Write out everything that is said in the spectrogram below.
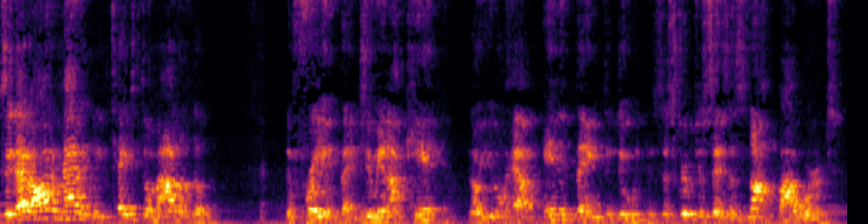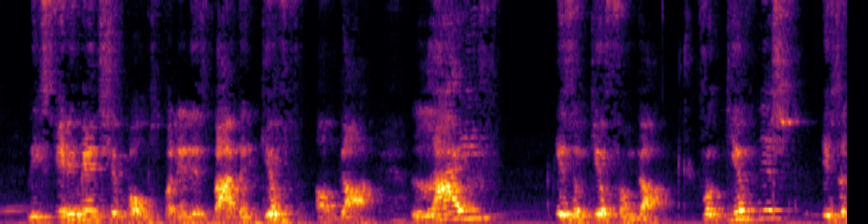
See, that automatically takes them out of the, the fray of things. You mean I can't? No, you don't have anything to do with this. The scripture says it's not by works, least any man should boast, but it is by the gift of God. Life is a gift from God. Forgiveness is a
